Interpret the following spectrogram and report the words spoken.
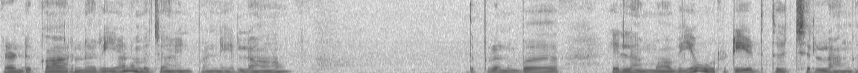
ரெண்டு கார்னரையும் நம்ம ஜாயின் பண்ணிடலாம். இது போல் நம்ம எல்லா மாவையும் உருட்டி எடுத்து வச்சிடலாங்க.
